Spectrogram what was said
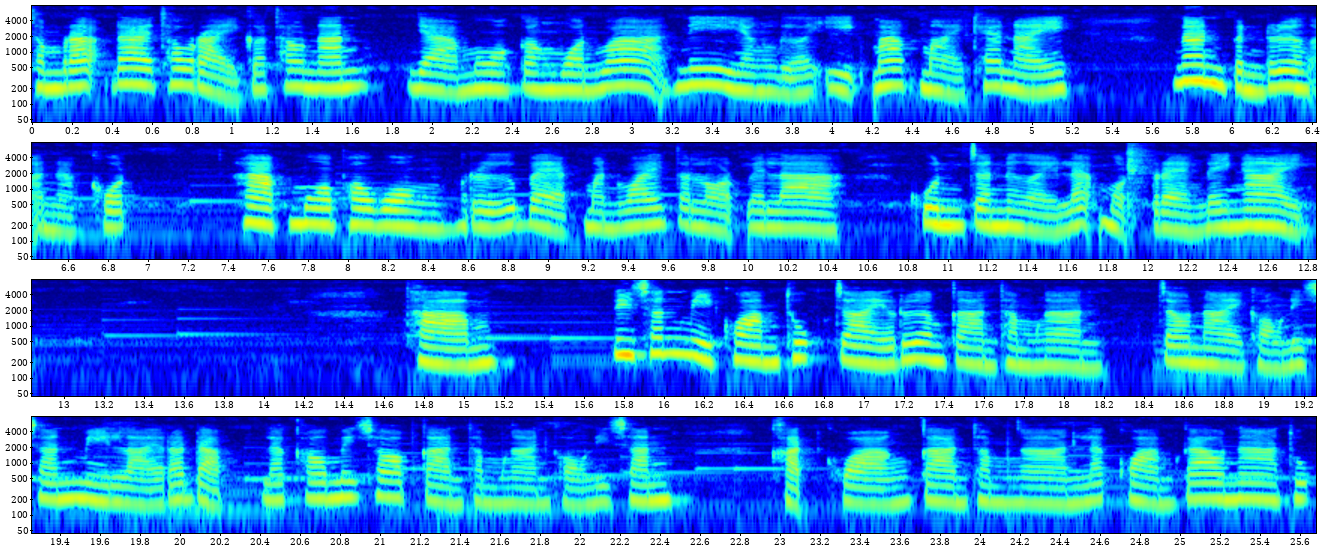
ชำระได้เท่าไหร่ก็เท่านั้น อย่ามัวกังวลว่าหนี้ยังเหลืออีกมากมายแค่ไหน นั่นเป็นเรื่องอนาคต หากมัวพะวงหรือแบกมันไว้ตลอดเวลา คุณจะเหนื่อยและหมดแรงได้ง่าย ถาม ดิฉันมีความทุกข์ใจเรื่องการทำงาน เจ้านายของดิฉันมีหลายระดับ และเขาไม่ชอบการทำงานของดิฉัน ขัดขวางการทำงานและความก้าวหน้าทุก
